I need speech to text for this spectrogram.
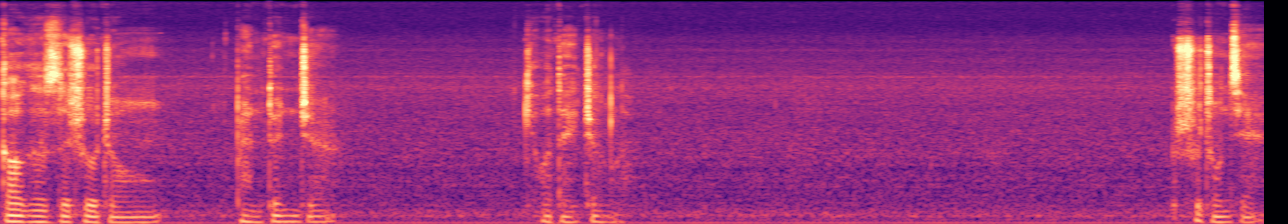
高个子树种半蹲着，给我戴正了。树中间，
